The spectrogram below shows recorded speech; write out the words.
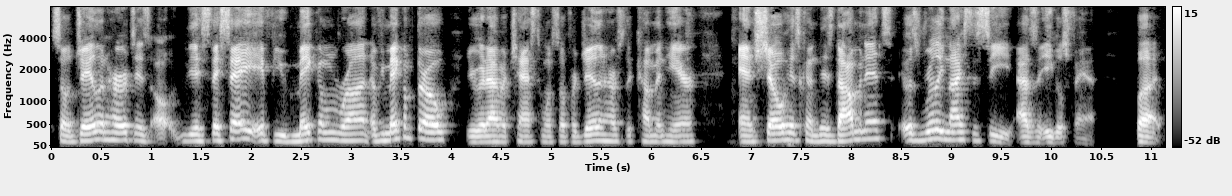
So Jalen Hurts is oh, yes, they say if you make him run, if you make him throw, you're gonna have a chance to win. So for Jalen Hurts to come in here and show his his dominance, it was really nice to see as an Eagles fan. But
